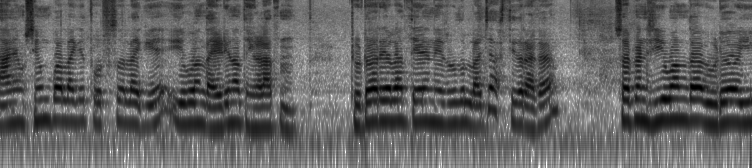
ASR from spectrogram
ನಾನು ನಿಮ್ಗೆ ಸಿಂಪಲ್ಲಾಗಿ ತೋರಿಸಲಾಗಿ ಈ ಒಂದು ಐಡಿಯಾನ ಅಂತ ಹೇಳತ್ತೀನಿ ಟ್ಯುಟೋರಿಯಲ್ ಅಂತ ಏನು ಇರೋದಿಲ್ಲ ಜಾಸ್ತಿ ಇದ್ರಾಗ. ಸೊ ಫ್ರೆಂಡ್ಸ್ ಈ ಒಂದು ವಿಡಿಯೋ ಈ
